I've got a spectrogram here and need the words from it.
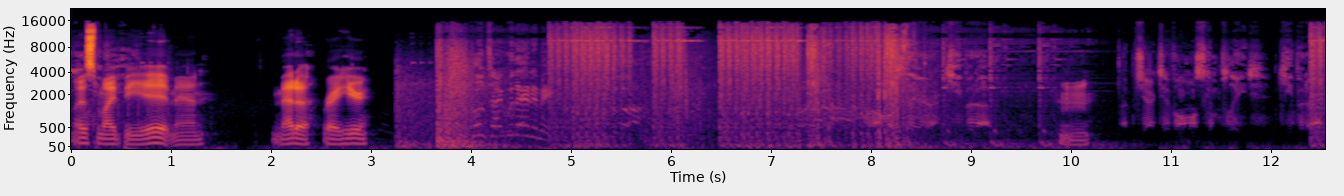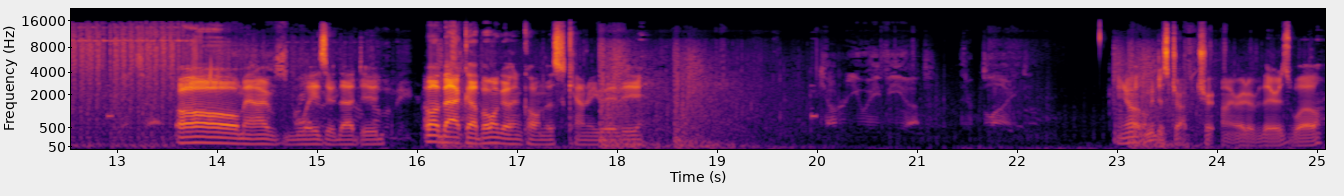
This might be it, man. Meta right here. Hmm. Objective almost complete. Keep it up. Oh man, I lasered that dude. I'm gonna back up. I wanna go ahead and call him this counter UAV. Counter UAV up. They're blind. You know what? Let me just drop a trip mine right over there as well.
